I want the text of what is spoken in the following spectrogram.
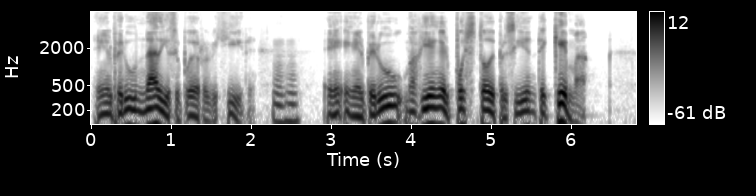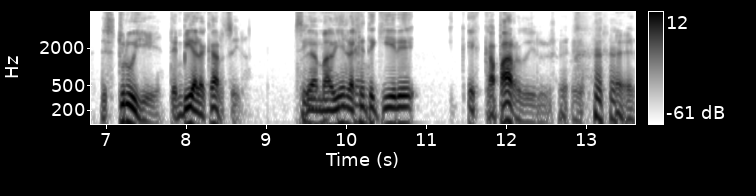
En el Perú nadie se puede reelegir. En, en el Perú, más bien el puesto de presidente quema, destruye, te envía a la cárcel. Sí, o sea, más bien la gente quiere escapar del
